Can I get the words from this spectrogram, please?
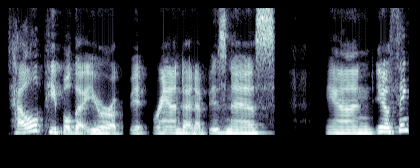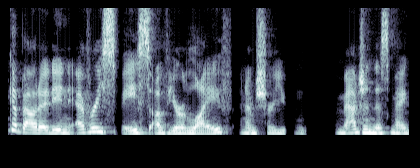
tell people that you're a bit brand and a business and you know think about it in every space of your life and i'm sure you can imagine this meg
